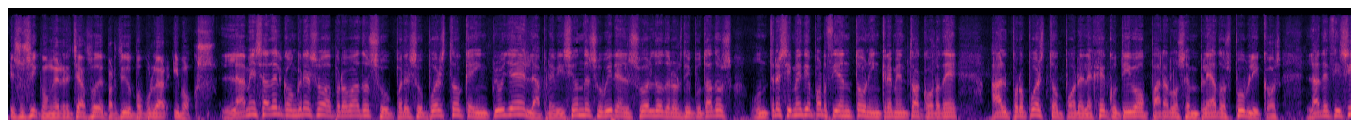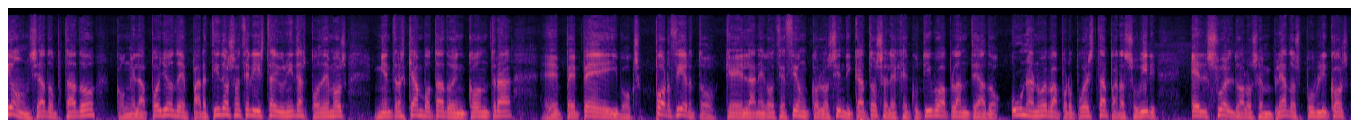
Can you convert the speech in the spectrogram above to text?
Eso sí, con el rechazo del Partido Popular y Vox. La mesa del Congreso ha aprobado su presupuesto que incluye la previsión de subir el sueldo de los diputados un 3,5%, un incremento acorde al propuesto por el Ejecutivo para los empleados públicos. La decisión se ha adoptado con el apoyo de Partido Socialista y Unidas Podemos, mientras que han votado en contra PP eh, y Vox. Por cierto, que en la negociación con los sindicatos, el Ejecutivo ha planteado una nueva propuesta para subir el sueldo a los empleados públicos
